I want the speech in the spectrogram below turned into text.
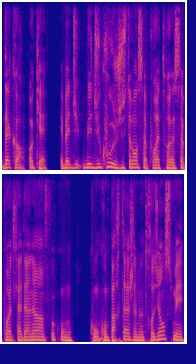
D'accord, ok. Et ben du, mais du coup, justement, ça pourrait être ça pourrait être la dernière info qu'on qu'on partage à notre audience. Mais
